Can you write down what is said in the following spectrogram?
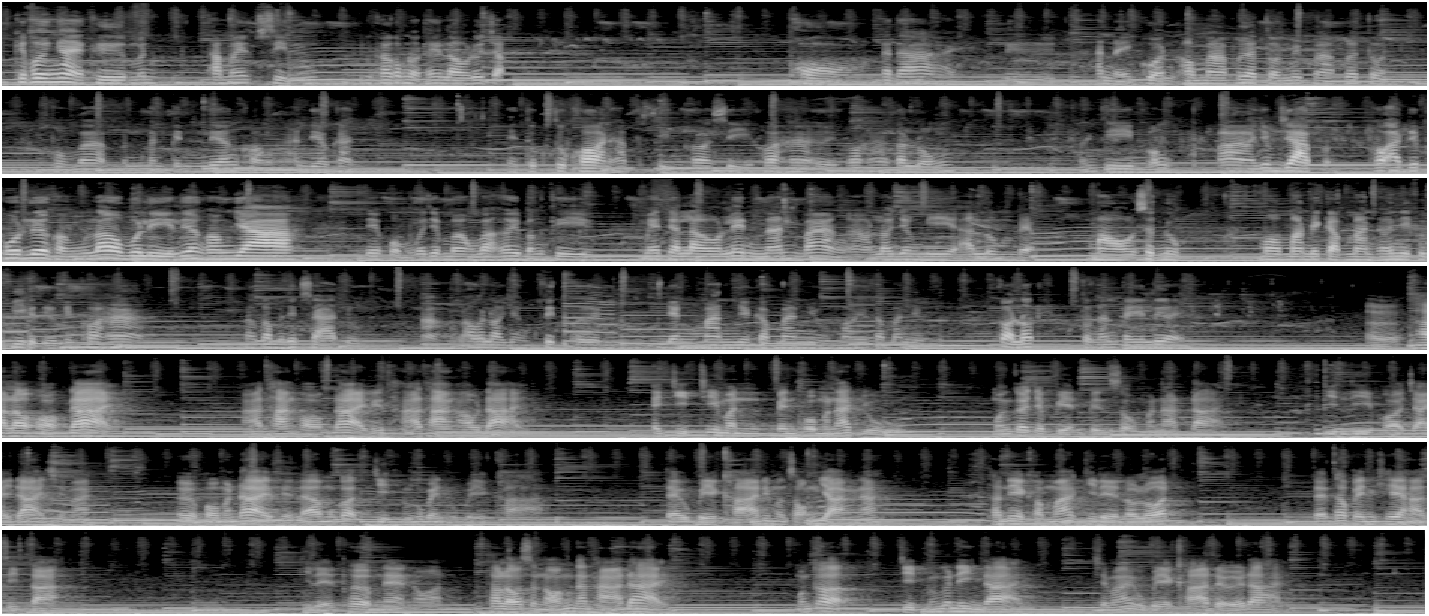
คือพูดง่ายคือมันทำให้ศีลเป็นข้อกำหนดให้เรารู้จักพอก็ได้ อันไหนควรเอามาเพื่อตนไม่มาเพื่อตน ผมว่ามันมันเป็นเรื่องของอันเดียวกัน ในทุกทุกข้อนะครับสินข้อ 4 ข้อ 5 เอ่ยข้อ 5 ก็หลงบางทีบางอ่ายับยับเขาอาจจะพูดเรื่องของเหล้าบุหรี่เรื่องของยาเนี่ยผมก็จะมองว่าเฮ้ยบางทีแม้แต่เราเล่นนั้นบ้างอ่าเรายังมีอารมณ์แบบเมาสนุกเมามันไปกับมันเออนี่พี่ก็ถือเป็นข้อ 5 แล้วก็มาศึกษาดูอ่าเราเรายังติดเพลินยังมันอยู่กับมันอยู่เมาอยู่กับมันอยู่ ก็ลดตัวนั้นไปเรื่อย ออถ้าเราออกได้ หาทางออกได้หรือหาทางเอาได้ไอ้จิตที่มันเป็นโทมนัสอยู่ มันก็จะเปลี่ยนเป็นโสมนัสได้ ยินดีพอใจได้ใช่ไหมเออพอมันได้เสร็จแล้วมันก็จิตมันก็เป็นอุเบกขา แต่อุเบกขานี่มันสองอย่างนะถ้าเนคขมะกิเลสเราลด แต่ถ้าเป็นเคหาสิตะ กิเลสเพิ่มแน่นอน ถ้าเราสนองตัณหาได้ มันก็จิตมันก็นิ่งได้ ใช่ไหมอุเบกขาเด๋อได้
